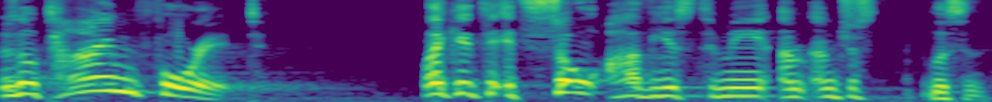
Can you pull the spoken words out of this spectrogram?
There's no time for it. Like, it's, it's so obvious to me. I'm, I'm just, listen,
